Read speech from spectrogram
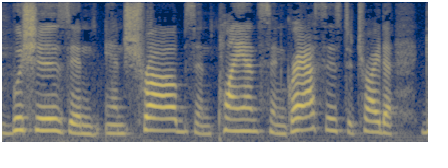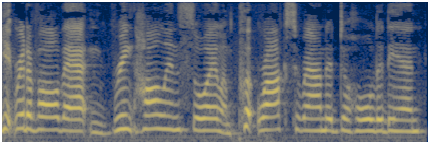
bushes and, and shrubs and plants and grasses to try to get rid of all that and bring haul in soil and put rocks around it to hold it in.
